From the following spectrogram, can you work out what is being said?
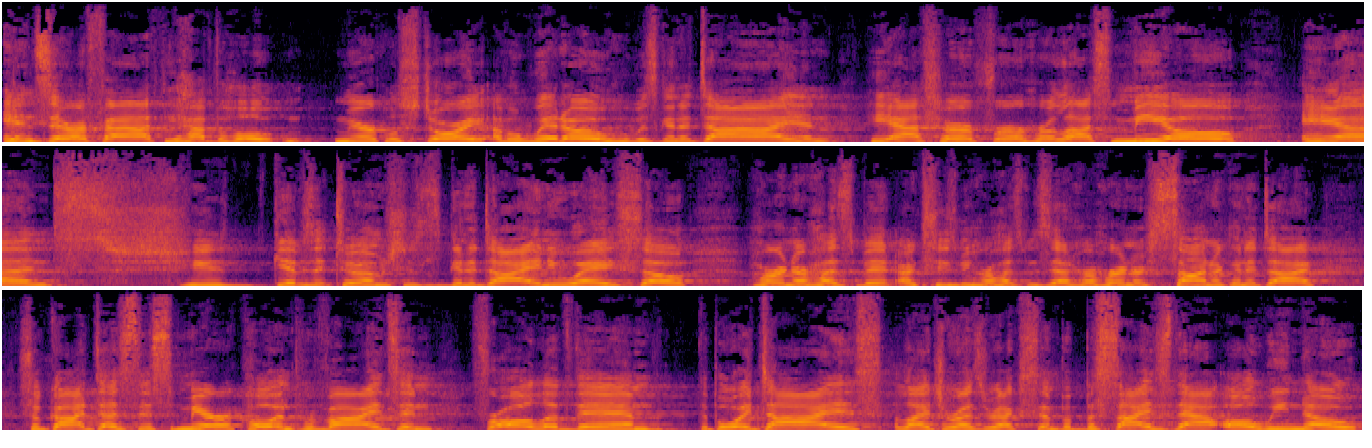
In Zarephath, you have the whole miracle story of a widow who was going to die, and he asked her for her last meal, and she gives it to him. She's going to die anyway, so her and her husband, excuse me, her husband said her, her and her son are going to die. So God does this miracle and provides, and for all of them, the boy dies, Elijah resurrects him. But besides that, all we know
